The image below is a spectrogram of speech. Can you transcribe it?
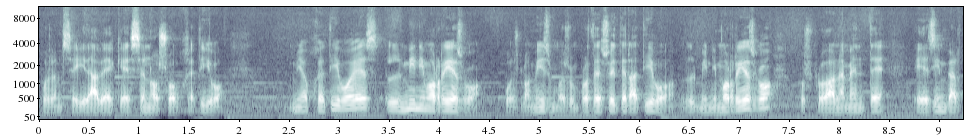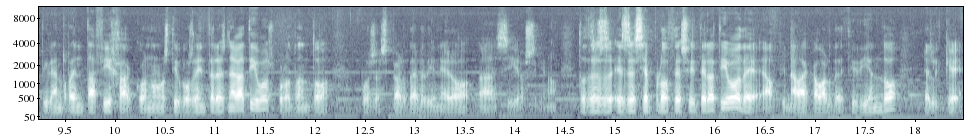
pues enseguida ve que ese no es su objetivo. Mi objetivo es el mínimo riesgo. Pues lo mismo, es un proceso iterativo. El mínimo riesgo, pues probablemente es invertir en renta fija con unos tipos de interés negativos, por lo tanto, pues es perder dinero uh, sí o sí. ¿no? Entonces es ese proceso iterativo de al final acabar decidiendo el qué,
